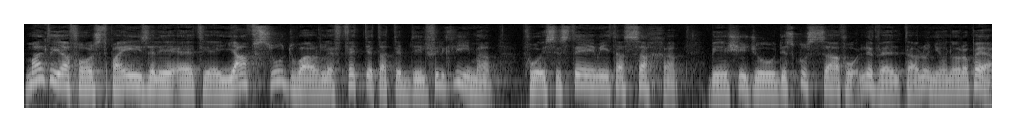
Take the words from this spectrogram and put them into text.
Malta hija fost pajjiżi li qed jafsu dwar l-effetti tat-tibdil fil-klima fuq is-sistemi tas-saħħa biex jiġu diskussa fuq livell tal-Unjoni Ewropea.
